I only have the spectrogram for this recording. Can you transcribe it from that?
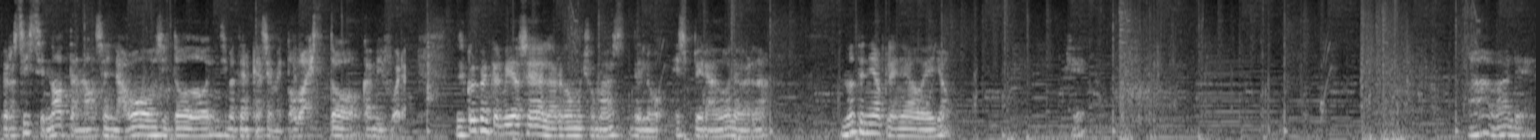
pero sí se nota, ¿no? O sea, en la voz y todo. Y encima tener que hacerme todo esto, cambio fuera. Disculpen que el video se haya alargado mucho más de lo esperado, la verdad. No tenía planeado ello. ¿Qué? Ah, vale.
